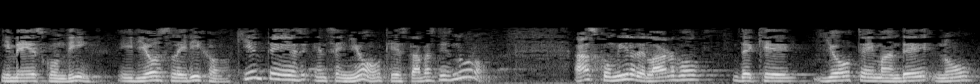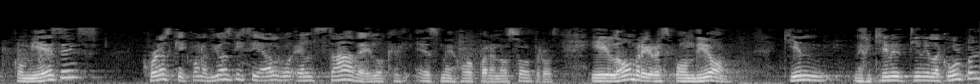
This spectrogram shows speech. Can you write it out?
y me escondí. Y Dios le dijo, ¿quién te enseñó que estabas desnudo? ¿Has comido del árbol de que yo te mandé no comieses? ¿Recuerdas que cuando Dios dice algo, Él sabe lo que es mejor para nosotros? Y el hombre respondió, ¿quién, ¿quién tiene la culpa?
